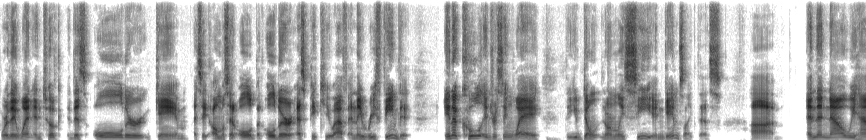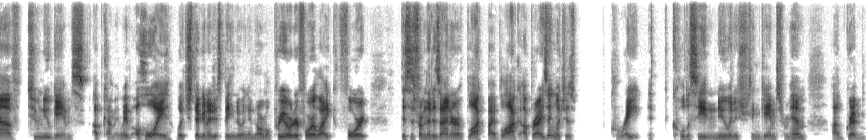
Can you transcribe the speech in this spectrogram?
where they went and took this older game, I say almost at old, but older SPQF, and they rethemed it in a cool, interesting way that you don't normally see in games like this. Uh, and then now we have two new games upcoming. We have Ahoy, which they're going to just be doing a normal pre-order for, like Fort. This is from the designer of Block by Block Uprising, which is great. It's cool to see new and interesting games from him. Uh, Greg,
